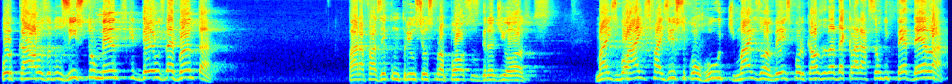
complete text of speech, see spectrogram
por causa dos instrumentos que Deus levanta para fazer cumprir os seus propósitos grandiosos. Mas Boaz faz isso com Ruth, mais uma vez, por causa da declaração de fé dela.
